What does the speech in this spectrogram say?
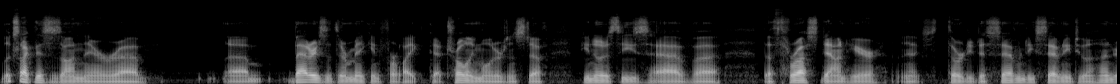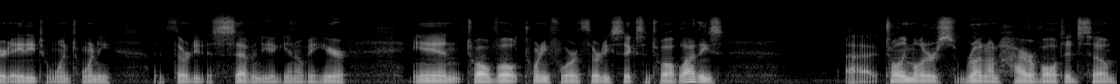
looks like this is on their uh, um, batteries that they're making for like uh, trolling motors and stuff. If you notice, these have uh, the thrust down here. It's 30 to 70, 70 to 100, 80 to 120, and 30 to 70 again over here and 12 volt, 24, 36, and 12. A lot of these uh, trolling motors run on higher voltage, so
